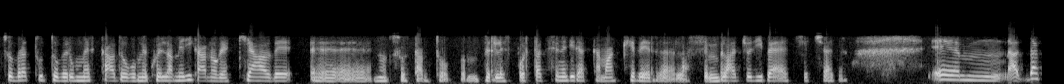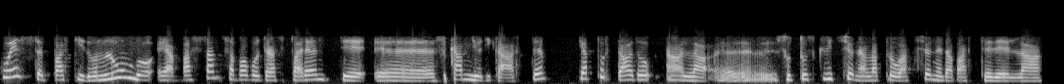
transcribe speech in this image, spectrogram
soprattutto per un mercato come quello americano che è chiave eh, non soltanto per l'esportazione diretta ma anche per l'assemblaggio di pezzi eccetera. Ehm, da questo è partito un lungo e abbastanza poco trasparente eh, scambio di carte che ha portato alla eh, sottoscrizione, all'approvazione da parte della,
